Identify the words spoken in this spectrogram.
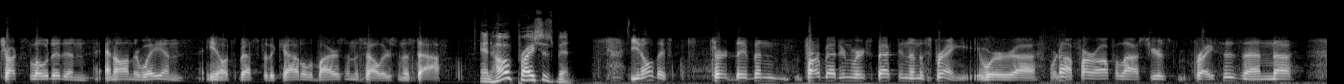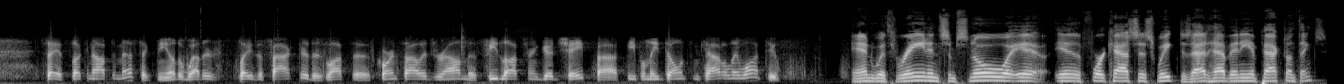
trucks loaded and and on their way, and you know it's best for the cattle, the buyers, and the sellers and the staff. And how have prices been? You know they've turned, they've been far better than we are expecting in the spring. We're uh, we're not far off of last year's prices, and uh, say it's looking optimistic. You know the weather plays a factor. There's lots of corn silage around. The feedlots are in good shape. Uh, people need to own some cattle. They want to. And with rain and some snow uh, in the forecast this week, does that have any impact on things?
